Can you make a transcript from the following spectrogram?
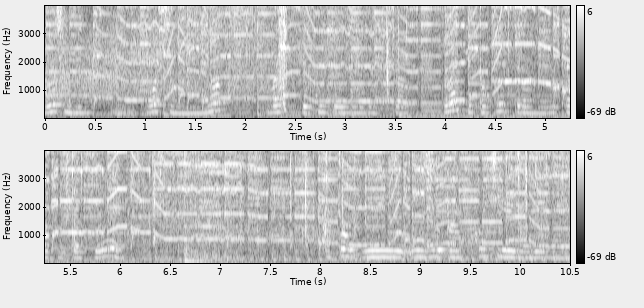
8, 8 минут, 20 секунд уже написал. Давайте по-быстрому вот так вот так делаем. А то вы уже поскучили, наверное.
